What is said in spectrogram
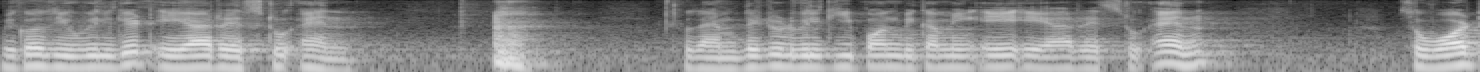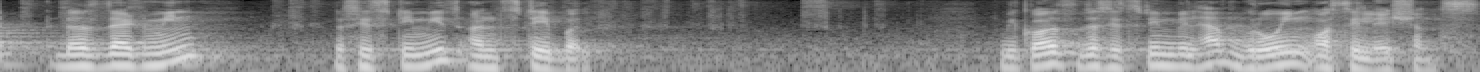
Because you will get AR raised to n. so, the amplitude will keep on becoming A AR raised to n. So, what does that mean? The system is unstable because the system will have growing oscillations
